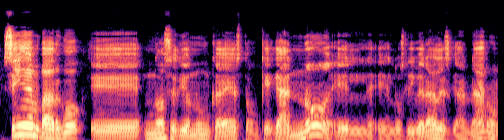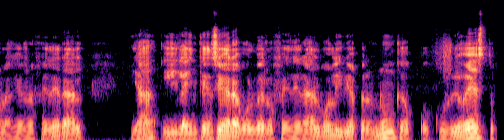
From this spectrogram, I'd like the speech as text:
Sin embargo, eh, no se dio nunca esto, aunque ganó eh, los liberales ganaron la guerra federal, ¿ya? Y la intención era volverlo federal Bolivia, pero nunca ocurrió esto.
